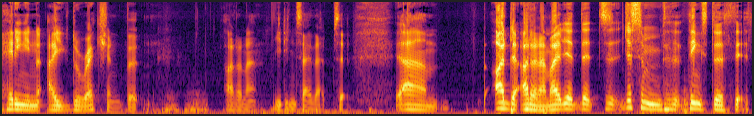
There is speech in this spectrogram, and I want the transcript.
heading in a direction, but I don't know. You didn't say that. So, um, I d- I don't know, mate. That's just some things to th-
